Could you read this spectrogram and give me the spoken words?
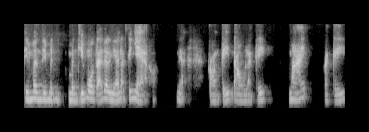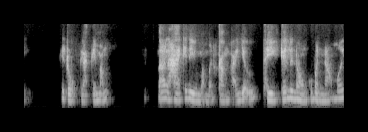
Thì mình thì mình mình chỉ mô tả đơn giản là cái nhà thôi. Nhà. còn cái đầu là cái mái và cái cái ruột là cái móng. Đó là hai cái điều mà mình cần phải giữ. Thì cái linh hồn của mình nó mới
